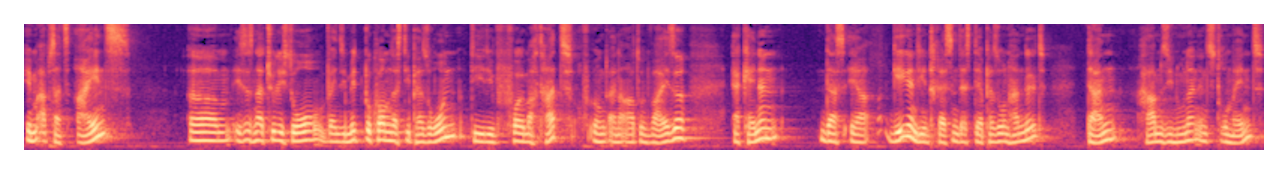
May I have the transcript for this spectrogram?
Im Absatz 1 ähm, ist es natürlich so, wenn Sie mitbekommen, dass die Person, die die Vollmacht hat, auf irgendeine Art und Weise erkennen, dass er gegen die Interessen des, der Person handelt, dann haben Sie nun ein Instrument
